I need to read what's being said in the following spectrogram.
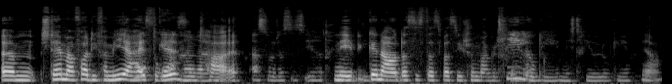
Ähm, stell mal vor, die Familie heißt Rosenthal. Achso, das ist ihre Trilogie. Nee, genau, das ist das, was sie schon mal geschrieben Trilogie, hat. Trilogie, nicht Triologie. Ja.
